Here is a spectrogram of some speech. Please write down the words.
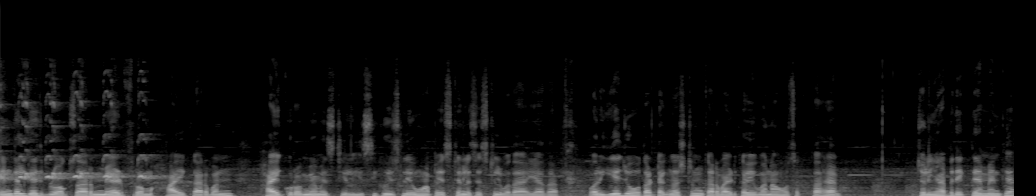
angle gauge blocks are made from high carbon high chromium steel इसी को इसलिए वहाँ पे स्टेनलेस स्टील बताया गया था। और ये जो होता है टंगस्टन कार्बाइड का भी बना हो सकता है। चलो यहाँ पे देखते हैं मैंने क्या?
